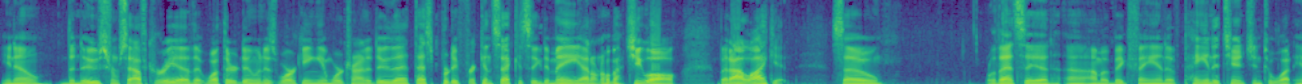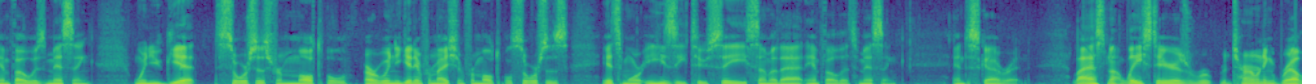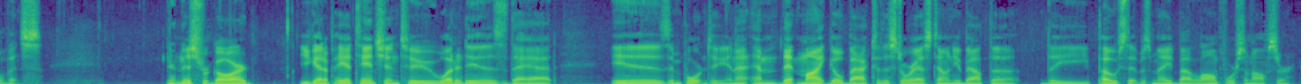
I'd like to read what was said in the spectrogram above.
you know, the news from South Korea that what they're doing is working and we're trying to do that, that's pretty freaking sexy to me. I don't know about you all, but I like it. So, with that said, uh, I'm a big fan of paying attention to what info is missing. When you get sources from multiple, or when you get information from multiple sources, it's more easy to see some of that info that's missing and discover it. Last but not least, here is re- returning relevance. In this regard, you got to pay attention to what it is that is important to you, and, I, and that might go back to the story I was telling you about the the post that was made by the law enforcement officer,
